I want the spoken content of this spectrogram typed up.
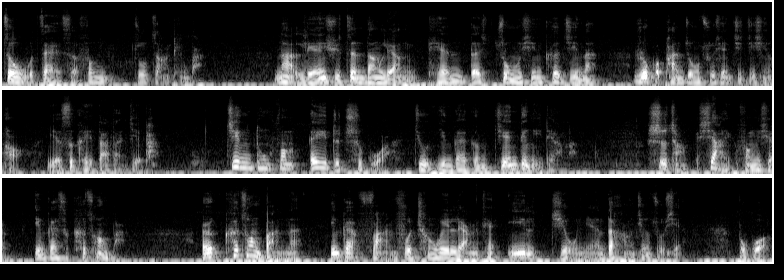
周五再次封住涨停板。那连续震荡两天的中芯科技呢？如果盘中出现积极信号，也是可以大胆接盘。京东方 A 的持股啊，就应该更坚定一点了。市场下一个方向应该是科创板，而科创板呢？应该反复成为两千一九年的行情主线。不过，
